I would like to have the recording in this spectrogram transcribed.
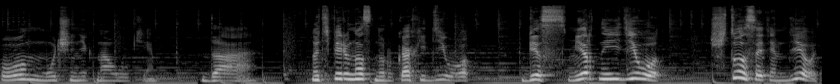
Он мученик науки. Да. Но теперь у нас на руках идиот. Бессмертный идиот. Что с этим делать?»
